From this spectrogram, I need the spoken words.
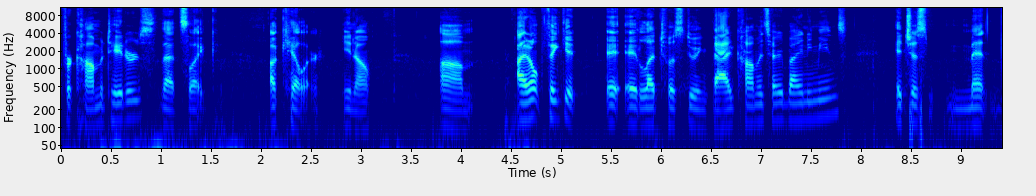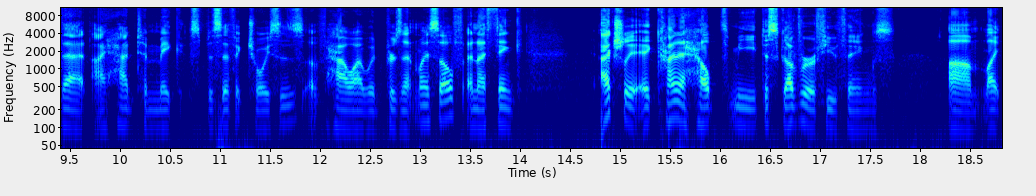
for commentators that's like a killer, you know. Um, I don't think it, it, it led to us doing bad commentary by any means. It just meant that I had to make specific choices of how I would present myself, and I think actually it kind of helped me discover a few things, um, like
